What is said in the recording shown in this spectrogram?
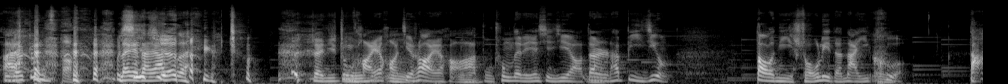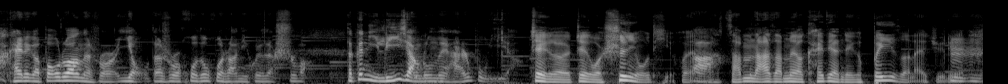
哎种草，来给大家做一个种，对你种草也好，介绍也好啊，补充的这些信息啊，但是它毕竟到你手里的那一刻，打开这个包装的时候，有的时候或多或少你会有点失望。它跟你理想中那还是不一样。这个这个我深有体会啊！咱们拿咱们要开店这个杯子来举例，嗯嗯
